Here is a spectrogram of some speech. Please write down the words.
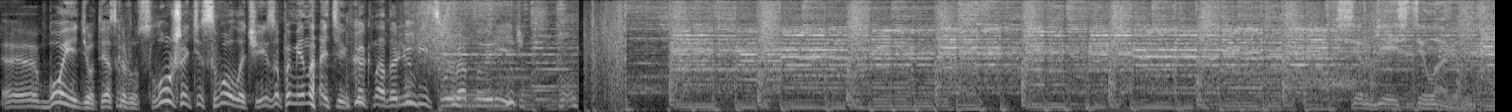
э, бой идет, я скажу, слушайте, сволочи, и запоминайте, как надо любить свою родную речь. Сергей Стилавин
